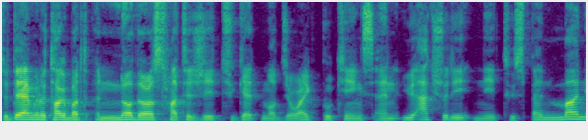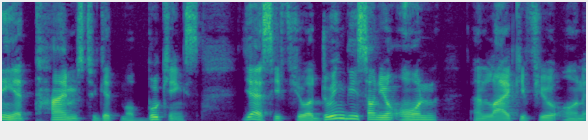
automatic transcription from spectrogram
Today, I'm going to talk about another strategy to get more direct bookings, and you actually need to spend money at times to get more bookings. Yes, if you are doing this on your own, and like if you're on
